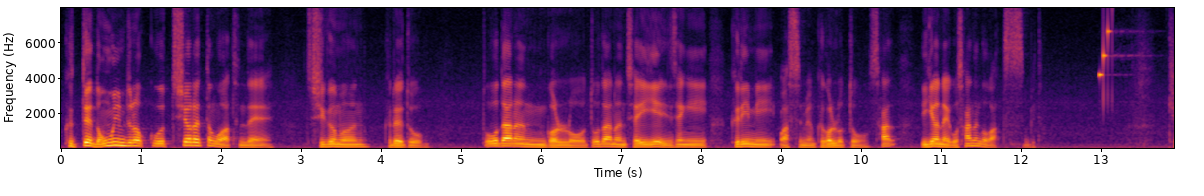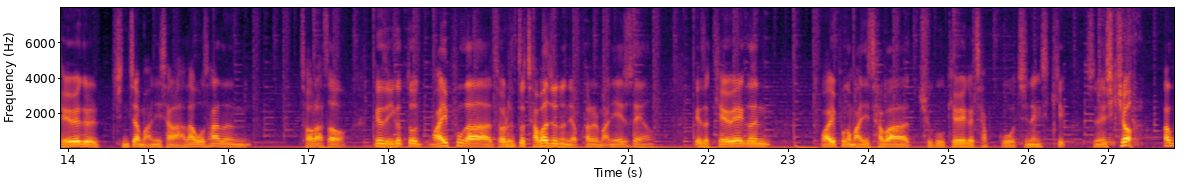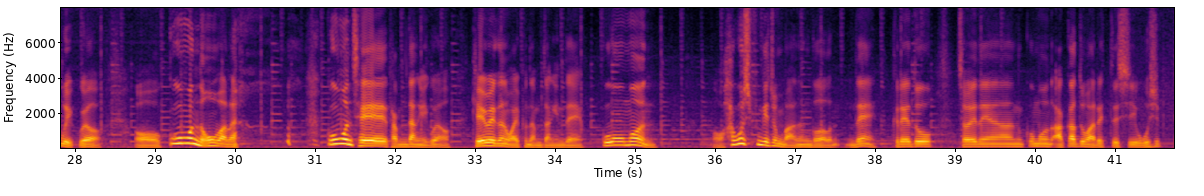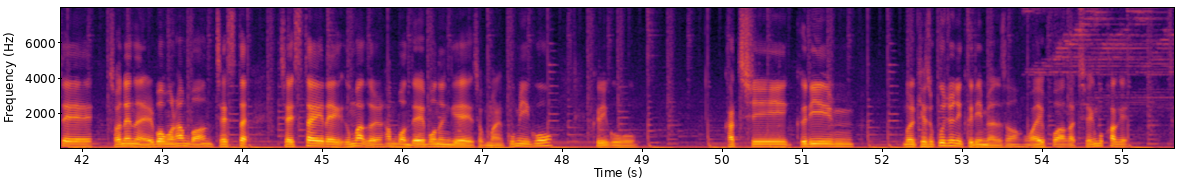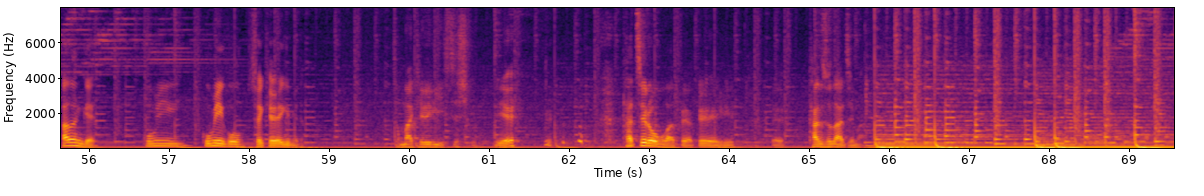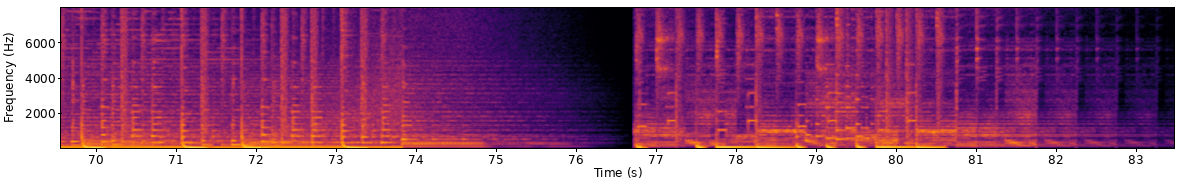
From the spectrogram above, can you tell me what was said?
그때 너무 힘들었고 치열했던 것 같은데 지금은 그래도 또 다른 걸로 또 다른 제2의 인생이 그림이 왔으면 그걸로 또 사, 이겨내고 사는 것 같습니다. 계획을 진짜 많이 잘 안 하고 사는 저라서 그래서 이것도 와이프가 저를 또 잡아주는 역할을 많이 해주세요. 그래서 계획은 와이프가 많이 잡아주고 계획을 잡고 진행시키 진행시켜 하고 있고요. 어, 꿈은 너무 많아요. 꿈은 제 담당이고요. 계획은 와이프 담당인데 꿈은 어, 하고 싶은 게 좀 많은 건데 그래도 저에 대한 꿈은 아까도 말했듯이 50대 전에는 앨범을 한번 제 스타일 제 스타일의 음악을 한번 내보는 게 정말 꿈이고 그리고 같이 그림을 계속 꾸준히 그리면서 와이프와 같이 행복하게 사는 게 꿈이 꿈이고 제 계획입니다. 정말 계획이 있으시군요. 예. 다채로운 것 같아요 계획이 예, 단순하지만.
